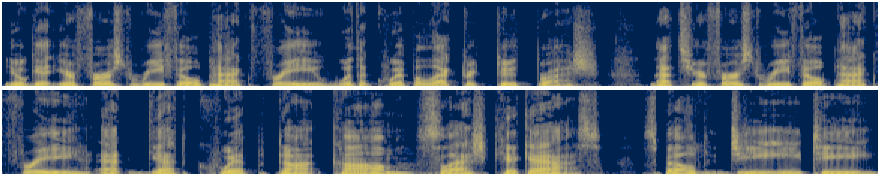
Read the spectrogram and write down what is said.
you'll get your first refill pack free with a Quip electric toothbrush. That's your first refill pack free at getquip.com slash kickass. Spelled G-E-T-Q-U-I-P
